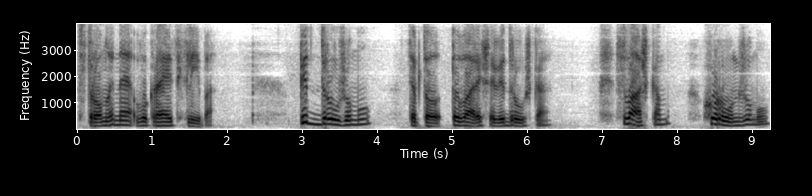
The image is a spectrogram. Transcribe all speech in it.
встромлене в окраєць хліба, піддружому, цебто товаришеві дружка, сважкам, хорунжому,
